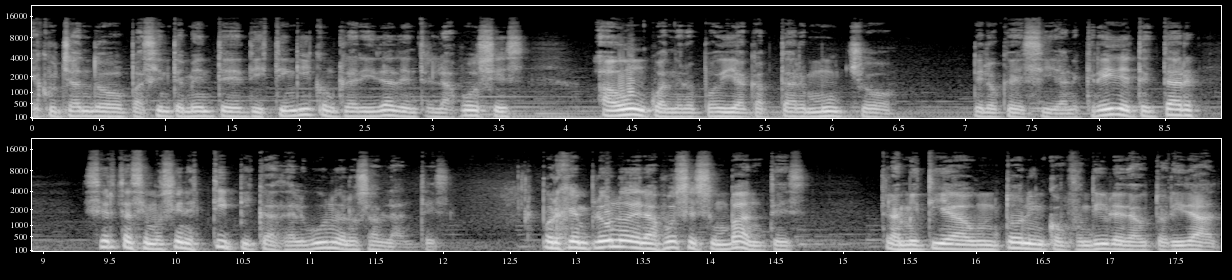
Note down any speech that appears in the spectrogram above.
Escuchando pacientemente, distinguí con claridad entre las voces, aun cuando no podía captar mucho de lo que decían. Creí detectar ciertas emociones típicas de algunos de los hablantes. Por ejemplo, una de las voces zumbantes transmitía un tono inconfundible de autoridad,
